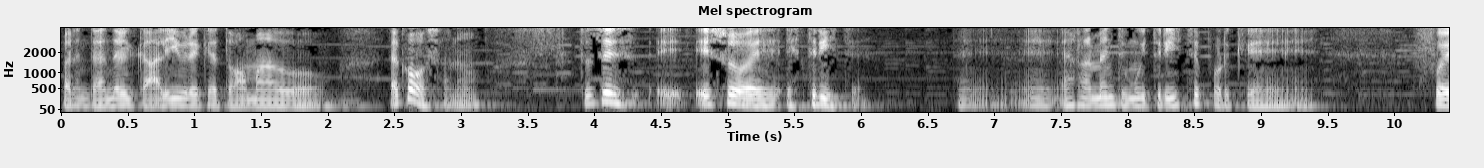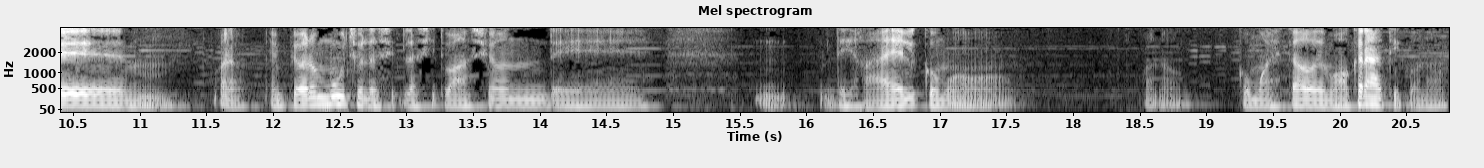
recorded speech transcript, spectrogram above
para entender el calibre que ha tomado la cosa, ¿no? Entonces, eh, eso es, es triste. Eh, es realmente muy triste porque fue, mm, bueno, empeoró mucho la, la situación de, de Israel como, bueno, como Estado democrático, ¿no?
